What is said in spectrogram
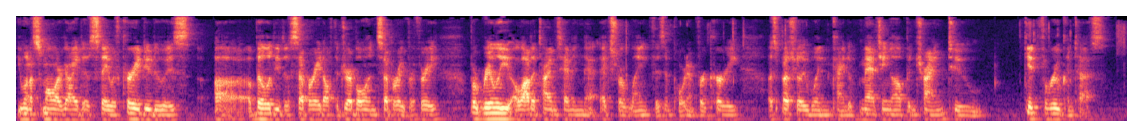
you want a smaller guy to stay with Curry due to his uh, ability to separate off the dribble and separate for three. But really, a lot of times having that extra length is important for Curry, especially when kind of matching up and trying to get through contests.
